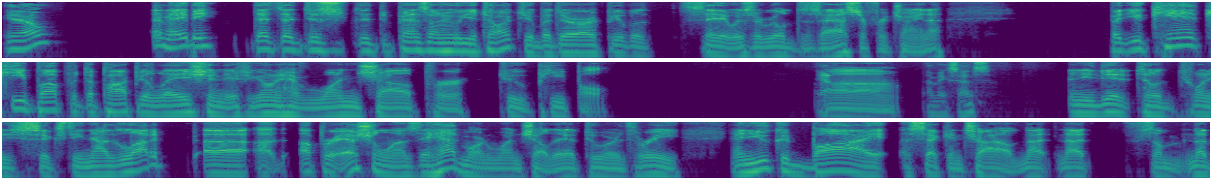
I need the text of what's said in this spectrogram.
You know, and maybe that, that just it depends on who you talk to, but there are people that say it was a real disaster for China. But you can't keep up with the population if you're going to have one child per two people. Yeah, uh, that makes sense. And you did it till 2016. Now, a lot of uh, uh, upper echelons, they had more than one child. They had two or three, and you could buy a second child, not not some not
